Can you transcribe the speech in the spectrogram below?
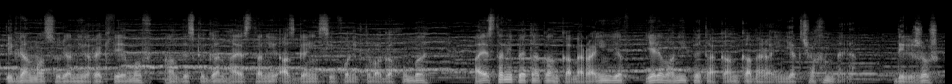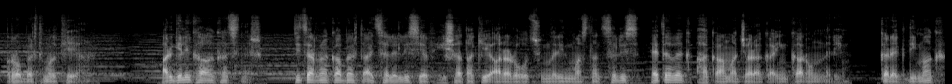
Տիգրան Մասուրյանի ռեկվիեմով հանդես կգան Հայաստանի ազգային սիմֆոնիկ նվագախումբը, Հայաստանի պետական կամերային եւ Երևանի պետական կամերային երգչախմբերը։ Դիրիժոր Ռոբերտ Մլքեյան։ Արգելի քաղաքացիներ, Ծիծեռնակաբերդ այցելելիս եւ հիշատակի արարողություններին մասնակցելիս հետևեք հակամաճարակային կանոններին։ Կրեք դիմակ,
